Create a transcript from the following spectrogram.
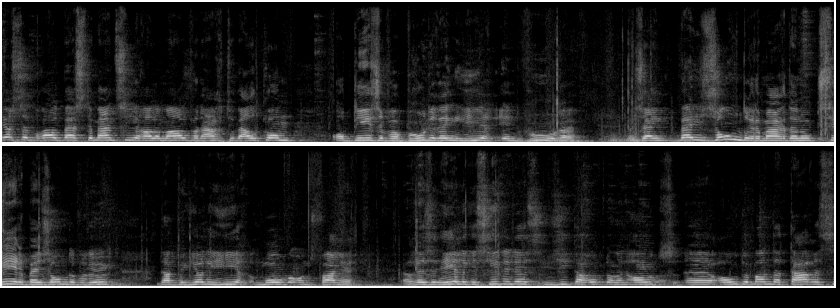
Eerst en vooral, beste mensen hier allemaal, van harte welkom op deze verbroedering hier in Voeren. We zijn bijzonder, maar dan ook zeer bijzonder verheugd dat we jullie hier mogen ontvangen. Er is een hele geschiedenis. U ziet daar ook nog een oud, uh, oude mandataris.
